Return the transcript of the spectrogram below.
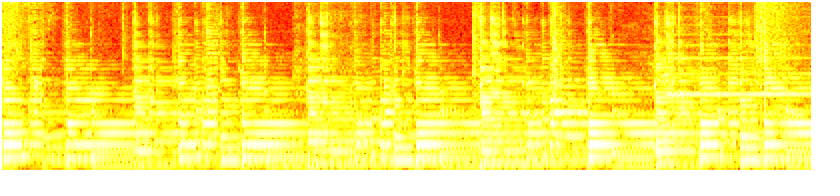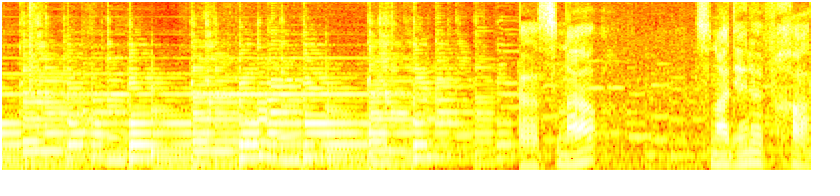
الصناعة الصناعة ديالنا الفخار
